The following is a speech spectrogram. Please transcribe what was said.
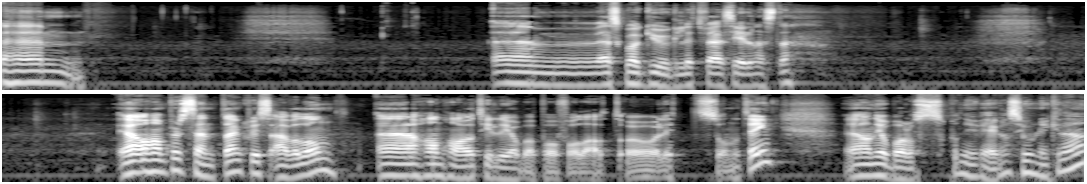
um, um, Jeg skal bare google litt før jeg sier det neste. Ja, og han presenteren, Chris Avalon, uh, han har jo tidligere jobba på Fallout og litt sånne ting. Han jobba også på New Vegas, gjorde han ikke det?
